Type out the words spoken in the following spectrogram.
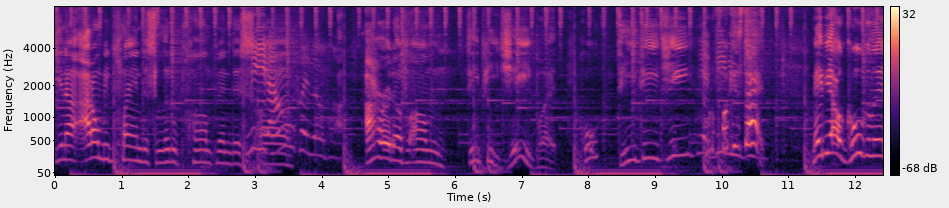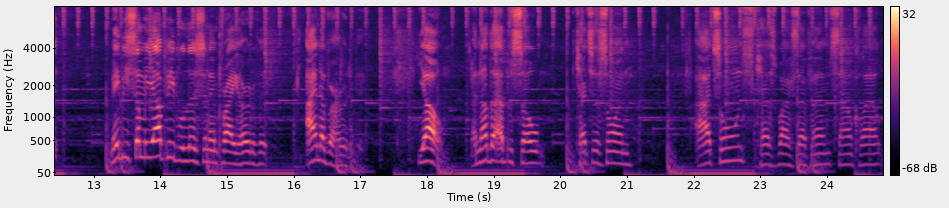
you know, I don't be playing this little pump and this. Me, I uh, don't play Lil Pump. I heard of um DPG, but who? DDG? Yeah, who the fuck is that? Maybe I'll Google it. Maybe some of y'all people listening probably heard of it. I never heard of it. Yo, another episode. Catch us on iTunes, Castbox FM, SoundCloud.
